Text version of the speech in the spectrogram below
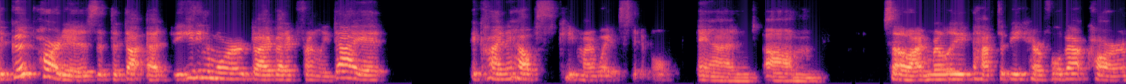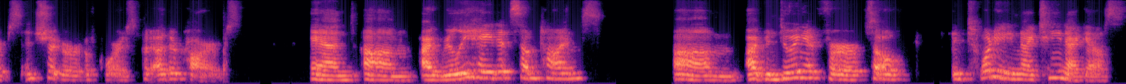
The good part is that the uh, eating a more diabetic friendly diet, it kind of helps keep my weight stable. And um, so I really have to be careful about carbs and sugar, of course, but other carbs. And um, I really hate it sometimes. Um, I've been doing it for so in 2019, I guess,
